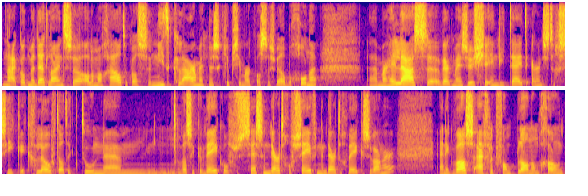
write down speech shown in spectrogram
Nou, ik had mijn deadlines uh, allemaal gehaald. Ik was uh, niet klaar met mijn scriptie, maar ik was dus wel begonnen. maar helaas werd mijn zusje in die tijd ernstig ziek. Ik geloof dat ik toen um, was ik een week of 36 of 37 weken zwanger. En ik was eigenlijk van plan om gewoon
